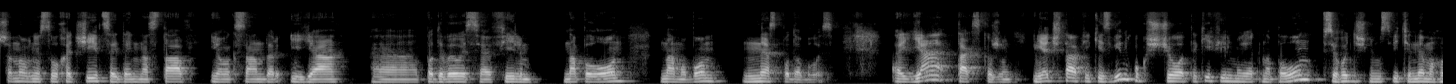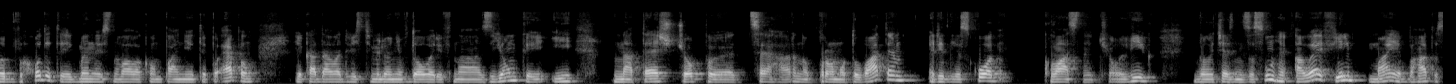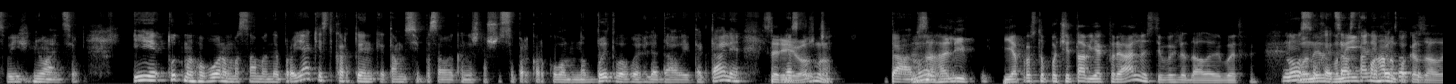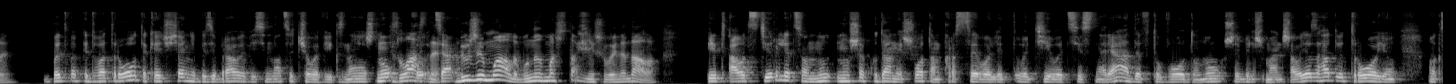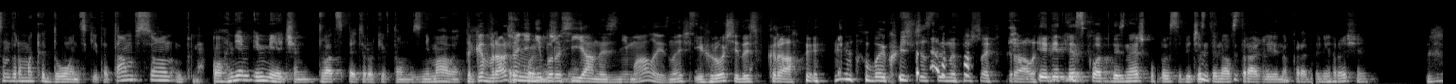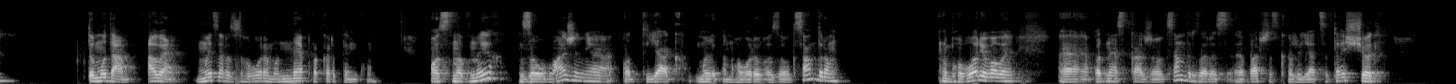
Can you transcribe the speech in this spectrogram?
Шановні слухачі, цей день настав, і Олександр, і я е, подивилися фільм Наполеон. Нам обом не сподобалось. Е, Я так скажу: я читав якийсь відгук, що такі фільми, як Наполеон, в сьогоднішньому світі не могли б виходити, якби не існувала компанія типу Apple, яка дала 200 мільйонів доларів на зйомки і на те, щоб е, це гарно промотувати. Рідлі Скотт класний чоловік, величезні заслуги, але фільм має багато своїх нюансів. І тут ми говоримо саме не про якість картинки. Там всі писали, звісно, що суперкарколомно битва виглядала і так далі. Я Серйозно? да, ну, Взагалі, я просто почитав, як в реальності виглядали битви. ну Вони, слухай, вони їх погано битва показали. битва під Ватерлоу, таке відчуття, ніби зібрали 18 чоловік. Знаєш, ну Власне, ця дуже мало, воно масштабніше виглядало. Під Аутстірліцем, ну, ну ще куди не йшло, там красиво летіли ці снаряди в ту воду, ну ще більш-менш. Але я згадую Трою, Олександр Македонський, та там все ну, огнем і мечем 25 років тому знімали. Таке враження, ніби було. росіяни знімали, і знаєш, і гроші десь вкрали, або якусь частину грошей вкрали. І Рідлі Скотт, десь знаєш, купив собі частину Австралії на вкрадені гроші. Тому да, але ми зараз говоримо не про картинку. Основних зауваження, от як ми там говорили з Олександром, обговорювали. Е, Одне скаже Олександр зараз, е, перше скажу я, це те, що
